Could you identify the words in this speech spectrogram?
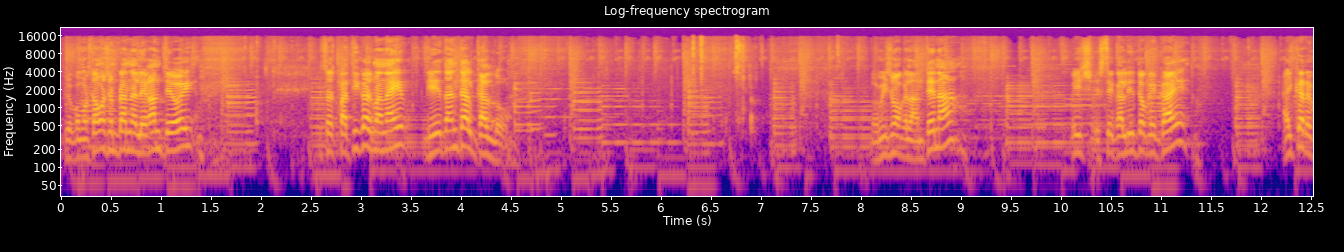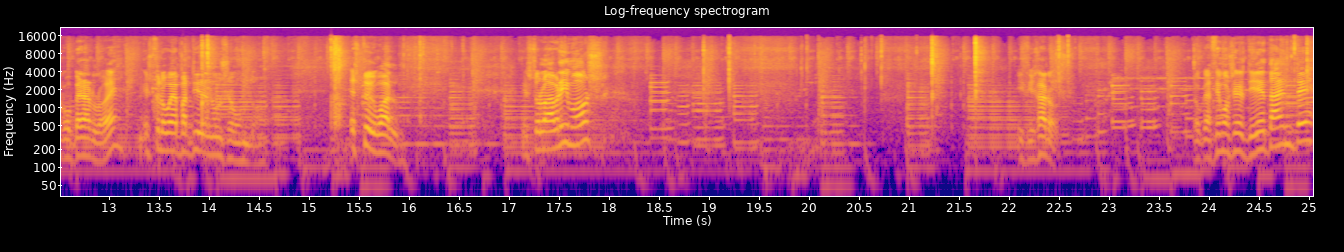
Pero como estamos en plan elegante hoy, estas paticas van a ir directamente al caldo. Lo mismo que la antena. ¿Veis? Este caldito que cae, hay que recuperarlo, ¿eh? Esto lo voy a partir en un segundo. Esto igual. Esto lo abrimos. Y fijaros, lo que hacemos es directamente...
